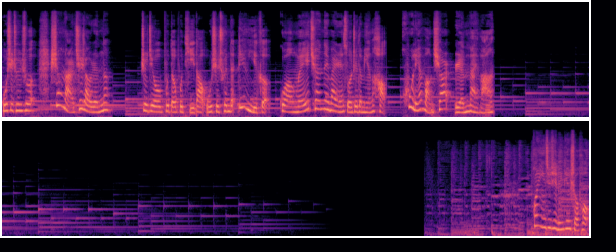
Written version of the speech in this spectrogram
吴世春说：“上哪儿去找人呢？”这就不得不提到吴世春的另一个广为圈内外人所知的名号——互联网圈人脉王。欢迎继续聆听《守候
